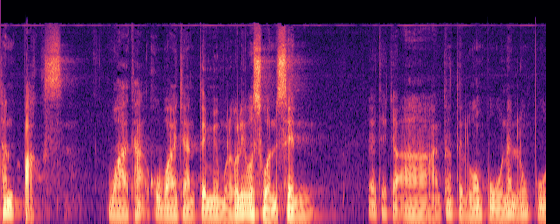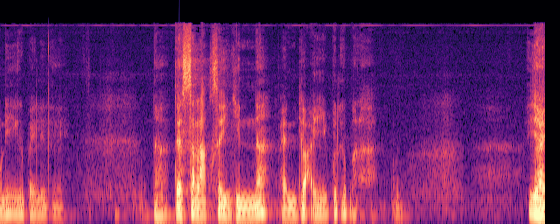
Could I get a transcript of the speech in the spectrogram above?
ท่านปักวาทะครูบาอาจารย์เต็มไปหมดเขาเรียกว่าสวนเซน แล้วจะจะอ่านตั้งแต่หลวงปู่นั่นหลวงปู่นี่ขึ้นไปเรื่อยๆนะแต่สลักใส่หินนะแผ่นใหญ่เพื่อพระใหญ่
